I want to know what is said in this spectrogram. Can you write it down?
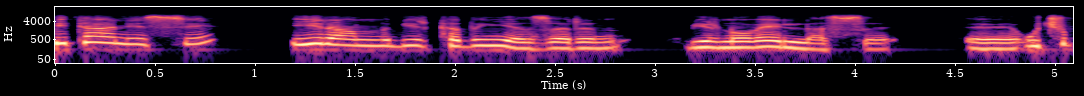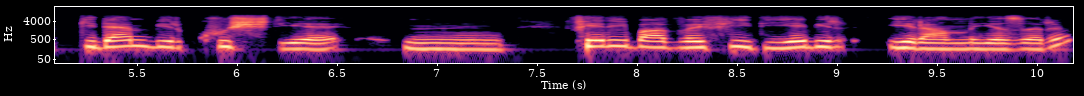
Bir tanesi İranlı bir kadın yazarın bir novellası e, Uçup Giden Bir Kuş diye m, Feriba Vefi diye bir İranlı yazarın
